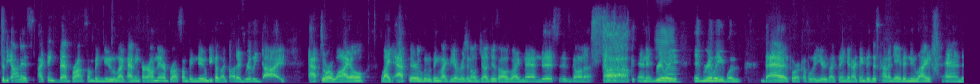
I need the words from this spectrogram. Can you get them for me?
to be honest, I think that brought something new. Like having her on there brought something new because I thought it really died after a while like after losing like the original judges, I was like, man, this is gonna suck. And it really, it really was bad for a couple of years, I think. And I think they just kind of gave it new life. And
